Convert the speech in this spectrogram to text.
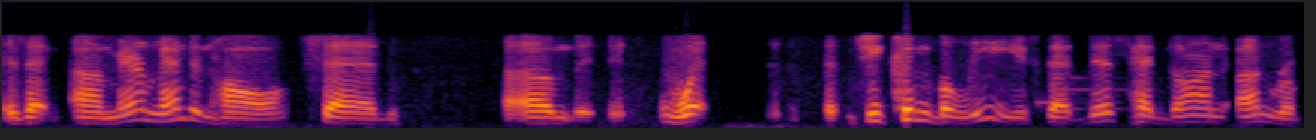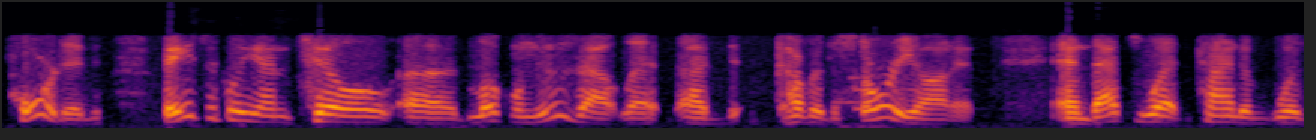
is that uh, Mayor Mendenhall said um, what she couldn't believe that this had gone unreported basically until a local news outlet uh, covered the story on it and that's what kind of was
